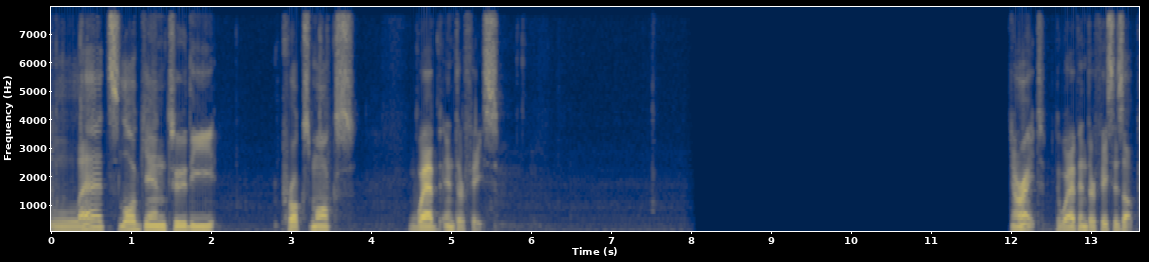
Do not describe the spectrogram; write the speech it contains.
let's log into the Proxmox web interface. Alright, the web interface is up.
